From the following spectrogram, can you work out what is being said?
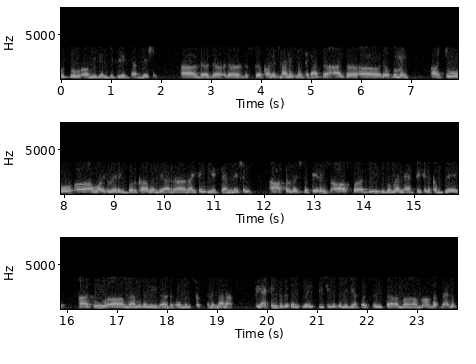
Urdu uh, medium degree examination. Uh, the, the, the, this uh, college management had asked, the uh, you know, women uh, to uh, avoid wearing burqa when they are writing the examination. After which the parents of these women had taken a complaint to uh, Ali, the Home Minister of Telangana. Reacting to this incident, speaking with the media persons, uh, Mu- Mohammad Mahmood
